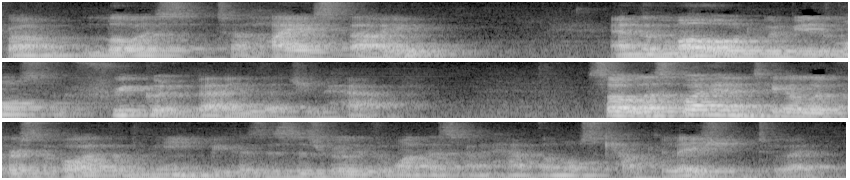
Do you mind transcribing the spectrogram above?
from lowest to highest value, and the mode would be the most frequent value that you have. So let's go ahead and take a look first of all at the mean because this is really the one that's going to have the most calculation to it.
